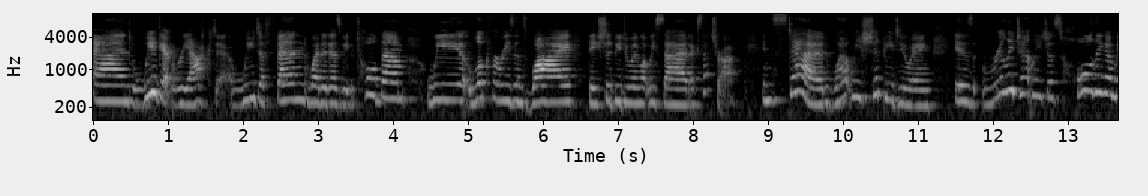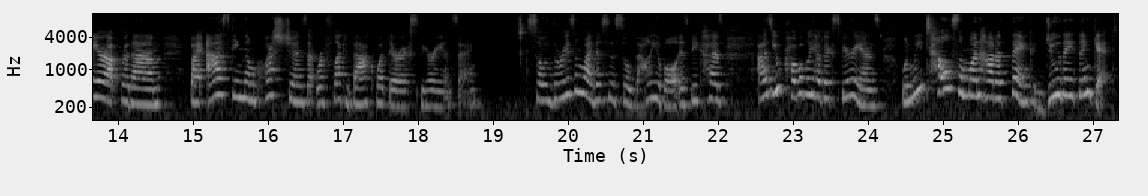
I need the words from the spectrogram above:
And we get reactive. We defend what it is we told them. We look for reasons why they should be doing what we said, etc. Instead, what we should be doing is really gently just holding a mirror up for them by asking them questions that reflect back what they're experiencing. So, the reason why this is so valuable is because, as you probably have experienced, when we tell someone how to think, do they think it?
